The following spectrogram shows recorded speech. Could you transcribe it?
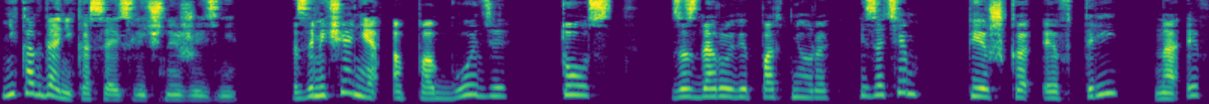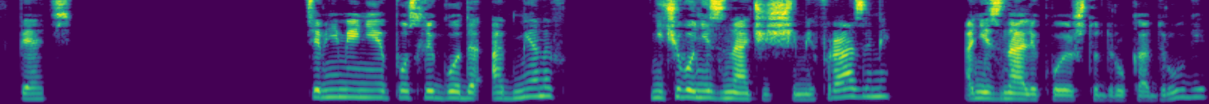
никогда не касаясь личной жизни. Замечания о погоде, тост за здоровье партнера и затем пешка F3 на F5. Тем не менее, после года обменов ничего не значащими фразами, они знали кое-что друг о друге,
